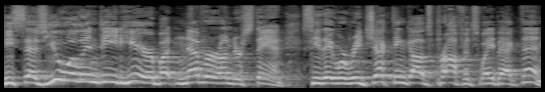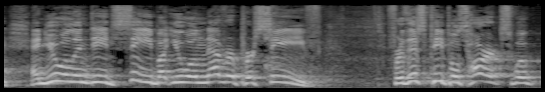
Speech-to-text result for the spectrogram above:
he says, you will indeed hear, but never understand. See, they were rejecting God's prophets way back then. And you will indeed see, but you will never perceive. For this people's hearts will,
